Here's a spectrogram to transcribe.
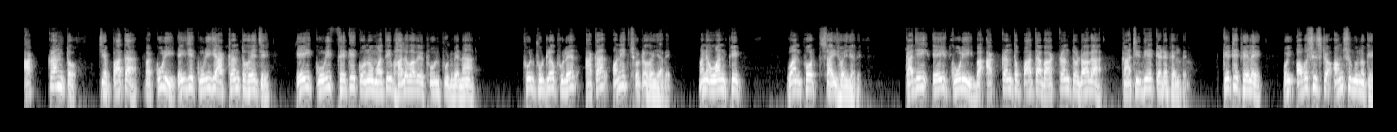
আক্রান্ত যে পাতা বা কুঁড়ি, এই যে কুঁড়ি যে আক্রান্ত হয়েছে, এই কুঁড়ির থেকে কোনো মতেই ভালোভাবে ফুল ফুটবে না। ফুল ফুটলেও ফুলের আকার অনেক ছোট হয়ে যাবে। মানে one fifth one fourth size হয়ে যাবে। কাজেই এই কুঁড়ি বা আক্রান্ত পাতা বা আক্রান্ত ডগা কাঁচি দিয়ে কেটে ফেলবেন কেটে ফেলে ওই অবশিষ্ট অংশগুলোকে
